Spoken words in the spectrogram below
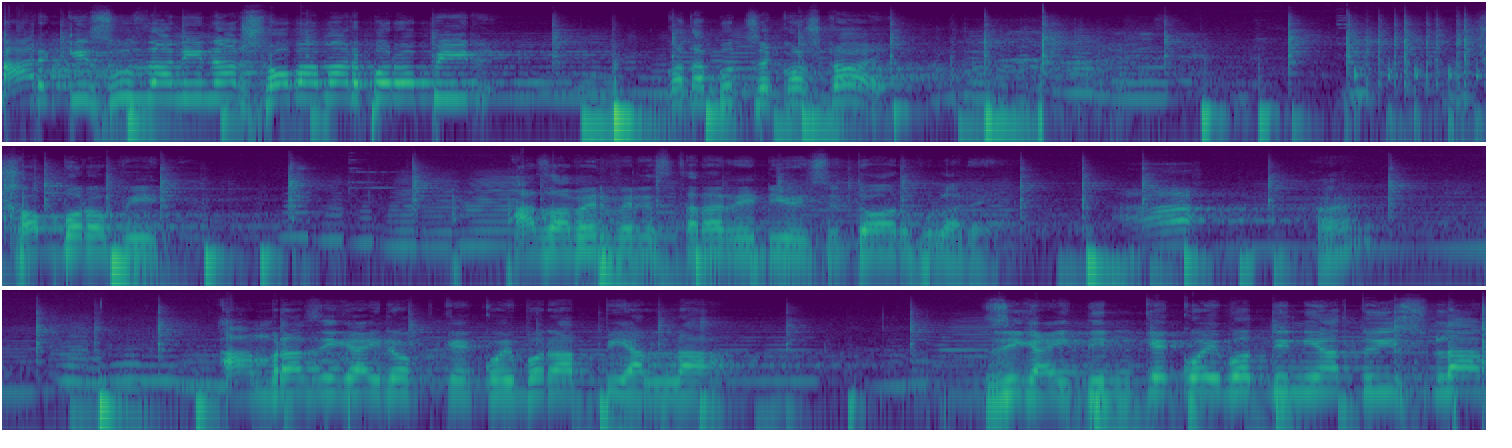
আর কিছু জানি না, সব আমার বড় পীর। কথা বুঝছে, কষ্ট হয়? সব বড় পীর আজাবের ফেরেস তারা রেডি হয়েছে দর ফুলারে। হ্যাঁ? আমরা জিগাই রবকে কইব, রাব্বি আল্লাহ, জিগাই দিনকে কইব দুনিয়া তুই ইসলাম।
